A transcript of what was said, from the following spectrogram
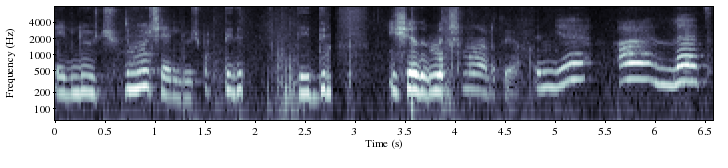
53. 23 53. Bak dedim. Dedim. İşedim. Başım ağrıdı ya. And yeah, I let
